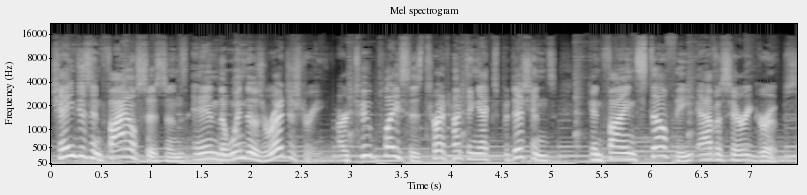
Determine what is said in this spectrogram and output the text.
Changes in file systems and the Windows registry are two places threat hunting expeditions can find stealthy adversary groups.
